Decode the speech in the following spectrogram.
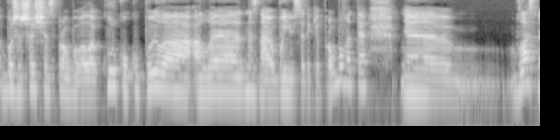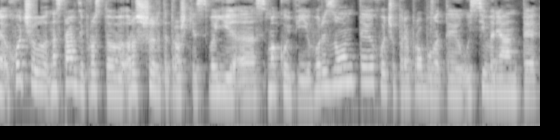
боже, що ще спробувала? Курку купила, але не знаю, боюся таке пробувати. Е, Власне, хочу насправді просто розширити трошки свої е, смакові горизонти. Хочу перепробувати усі варіанти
